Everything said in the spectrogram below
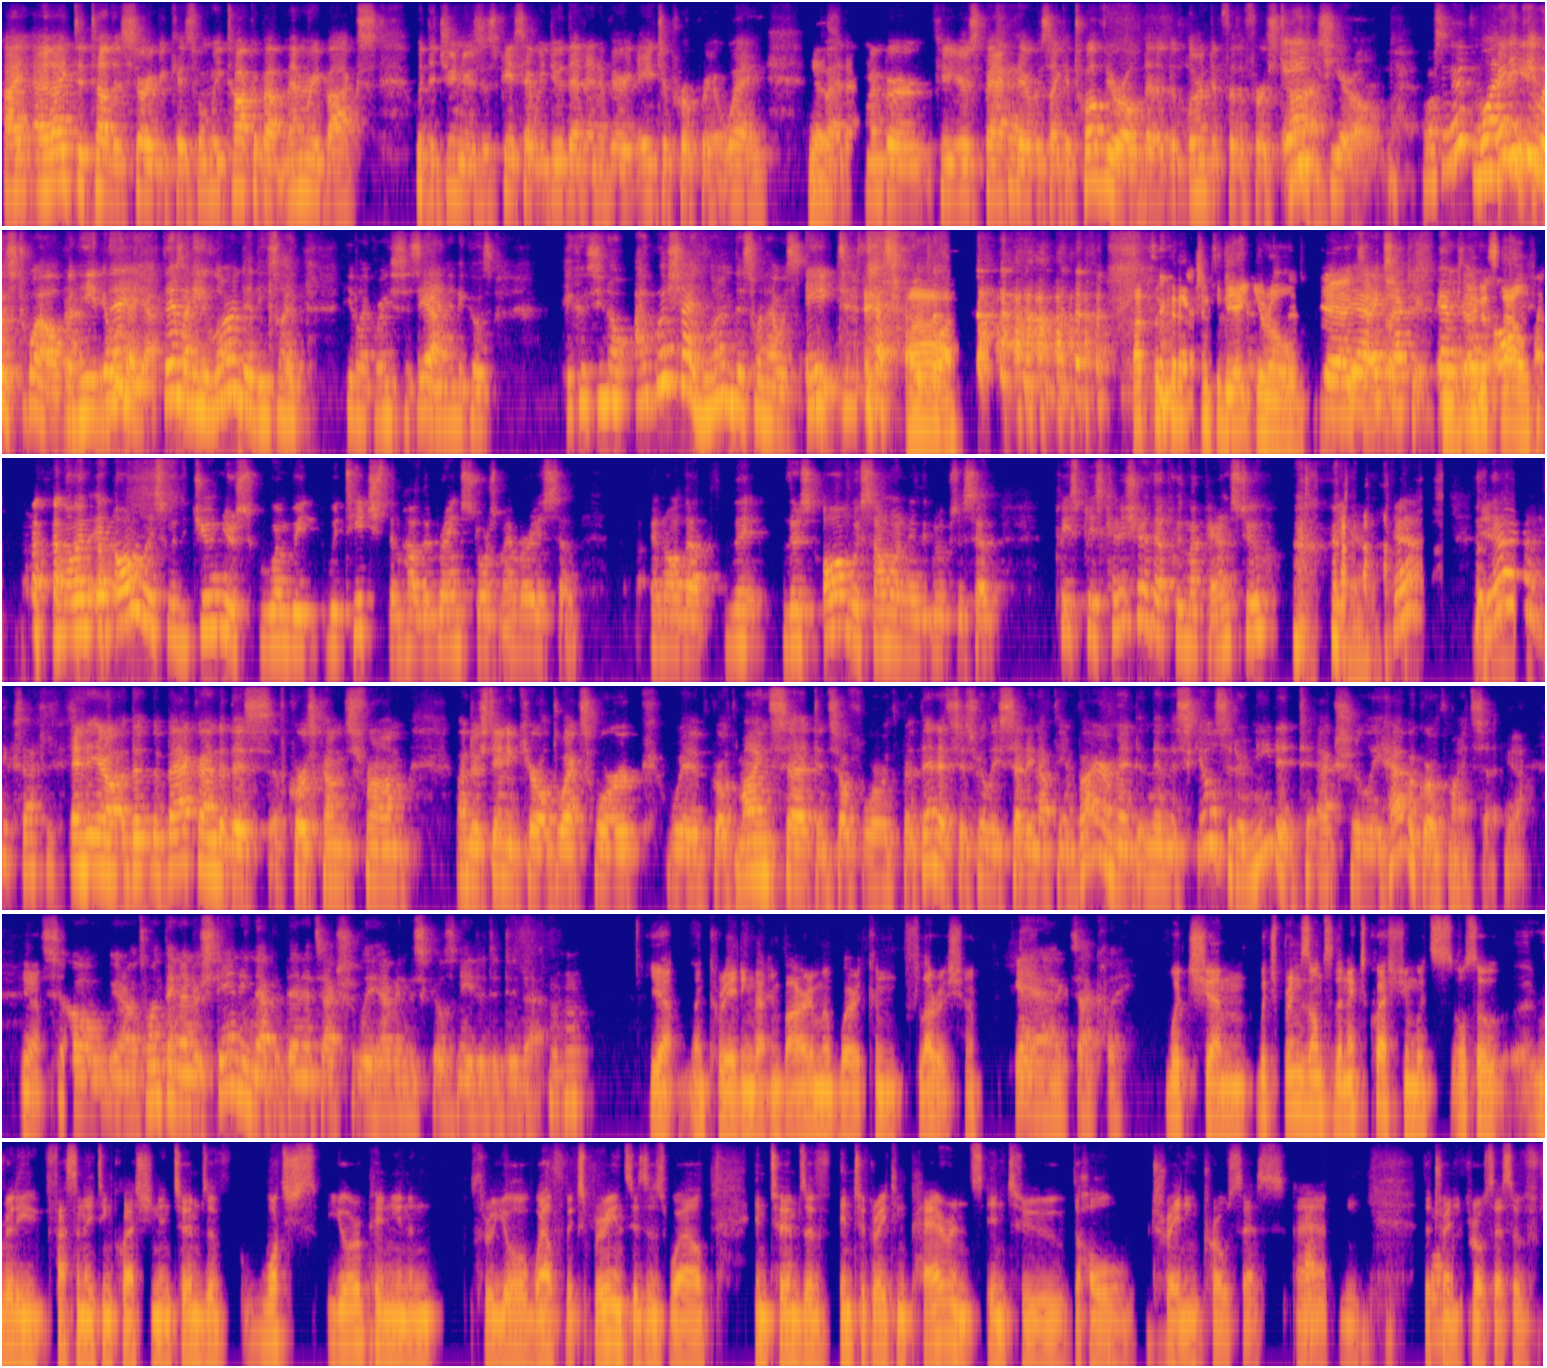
I, I like to tell this story because when we talk about memory box with the juniors, as Pia said, we do that in a very age appropriate way. Yes. But I remember a few years back, there was like a 12 year old that had learned it for the first time. Eight year old, wasn't it? Well, I think he was 12. And he, oh, then, yeah, yeah, then exactly. when he learned it, he's like, he like raised his yeah. hand and he goes, he goes, you know, I wish I'd learned this when I was eight. That's uh, that's the connection to the eight-year-old. Yeah, exactly. Yeah, exactly. And, and, all, no, and, and always with juniors, when we we teach them how the brain stores memories and and all that, they, there's always someone in the groups who said, "Please, please, can you share that with my parents too?" yeah. yeah. Yeah, exactly. And you know, the, the background of this, of course, comes from understanding Carol Dweck's work with growth mindset and so forth. But then it's just really setting up the environment and then the skills that are needed to actually have a growth mindset. Yeah. Yeah. So, you know, it's one thing understanding that, but then it's actually having the skills needed to do that. Mm-hmm. Yeah. And creating that environment where it can flourish. Huh? Yeah, yeah exactly which um, which brings on to the next question, which also a really fascinating question in terms of what's your opinion and through your wealth of experiences as well, in terms of integrating parents into the whole training process, um, the yeah. training process of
